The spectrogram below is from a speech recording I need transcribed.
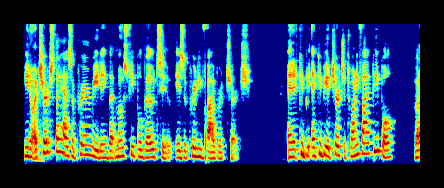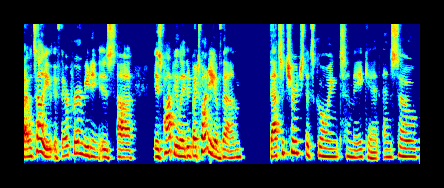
you know, a church that has a prayer meeting that most people go to is a pretty vibrant church. And it could be, it could be a church of 25 people, but I will tell you, if their prayer meeting is, uh, is populated by 20 of them, that's a church that's going to make it. And so,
